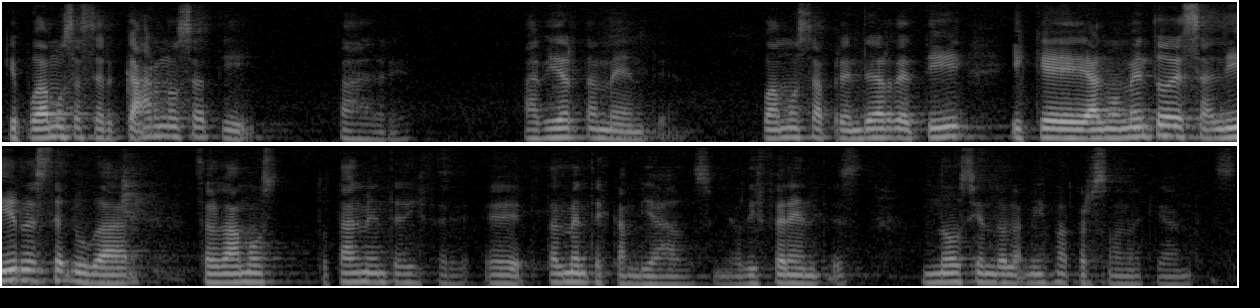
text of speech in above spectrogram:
que podamos acercarnos a ti, Padre, abiertamente. Podamos aprender de ti y que al momento de salir de este lugar salgamos totalmente, eh, totalmente cambiados, Señor, diferentes, no siendo la misma persona que antes.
